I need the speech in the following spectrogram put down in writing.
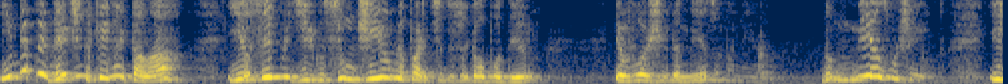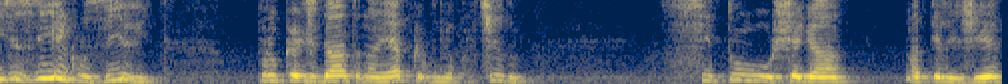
Independente de quem vai estar lá. E eu sempre digo, se um dia o meu partido chegar ao poder, eu vou agir da mesma maneira. Do mesmo jeito. E dizia, inclusive, para o candidato na época do meu partido, se tu chegar a te eleger,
